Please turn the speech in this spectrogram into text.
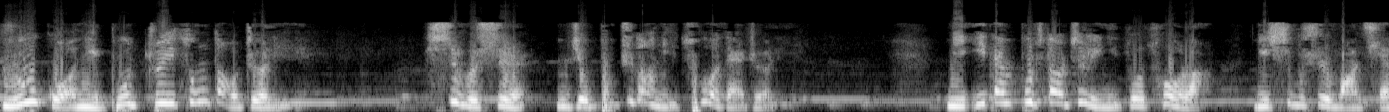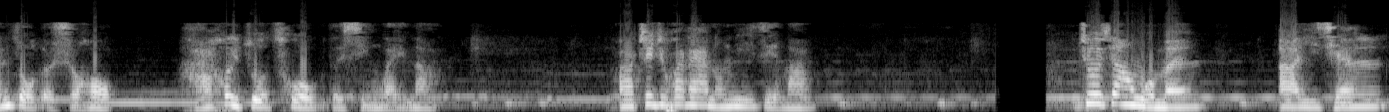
如果你不追踪到这里，是不是你就不知道你错在这里？你一旦不知道这里你做错了，你是不是往前走的时候还会做错误的行为呢？啊，这句话大家能理解吗？就像我们啊以前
